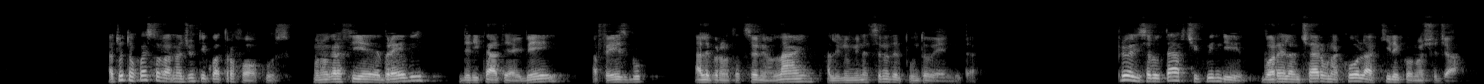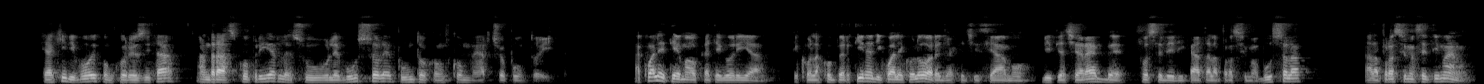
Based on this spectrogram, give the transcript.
A tutto questo vanno aggiunti quattro focus, monografie brevi dedicate a eBay, a Facebook, alle prenotazioni online, all'illuminazione del punto vendita. Prima di salutarci, quindi, vorrei lanciare una cola a chi le conosce già e a chi di voi con curiosità andrà a scoprirle su lebussole.confcommercio.it. A quale tema o categoria e con la copertina di quale colore, già che ci siamo, vi piacerebbe fosse dedicata la prossima bussola? Alla prossima settimana!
